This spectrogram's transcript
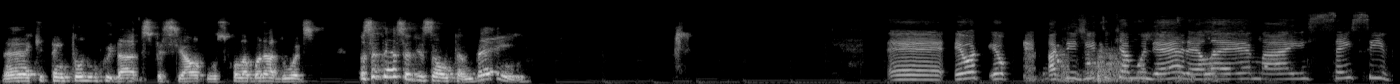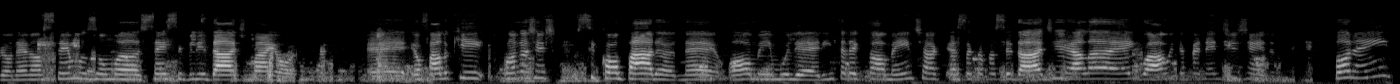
né? que tem todo um cuidado especial com os colaboradores. Você tem essa visão também? É, eu, eu acredito que a mulher ela é mais sensível, né? Nós temos uma sensibilidade maior. É, eu falo que quando a gente se compara, né, homem e mulher, intelectualmente, a, essa capacidade ela é igual, independente de gênero. Porém,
